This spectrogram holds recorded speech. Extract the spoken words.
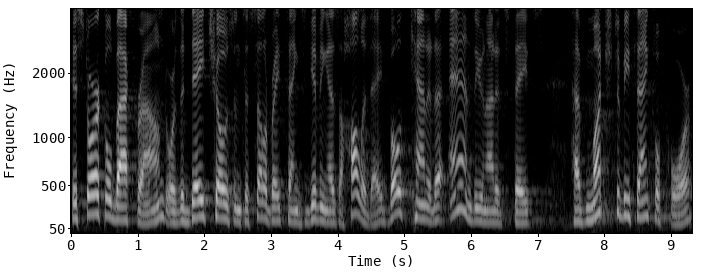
historical background, or the day chosen to celebrate Thanksgiving as a holiday, both Canada and the United States have much to be thankful for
